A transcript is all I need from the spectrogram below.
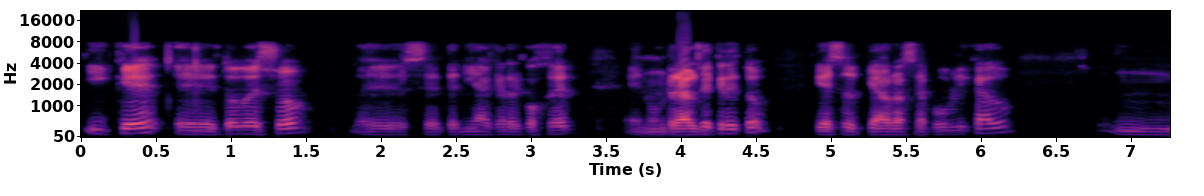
y que eh, todo eso se tenía que recoger en un Real Decreto, que es el que ahora se ha publicado mm,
